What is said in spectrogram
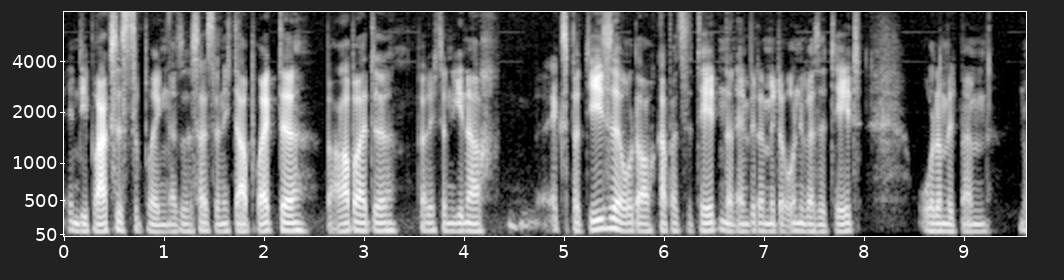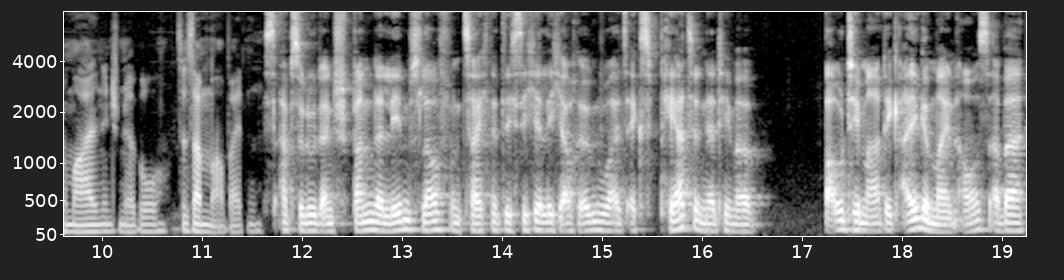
in die Praxis zu bringen. Also das heißt, wenn ich da Projekte bearbeite, werde ich dann je nach Expertise oder auch Kapazitäten dann entweder mit der Universität oder mit meinem normalen Ingenieurbüro zusammenarbeiten. Das ist absolut ein spannender Lebenslauf und zeichnet dich sicherlich auch irgendwo als Experte in der Thema Bauthematik allgemein aus, aber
